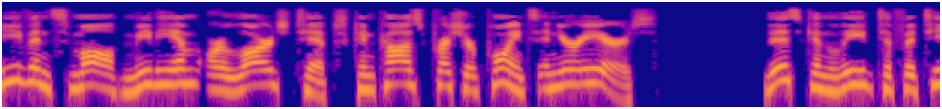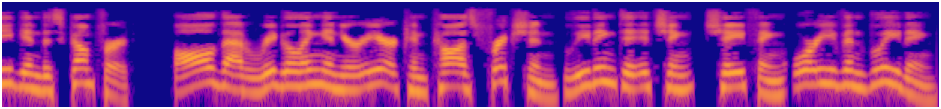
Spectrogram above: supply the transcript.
Even small, medium, or large tips can cause pressure points in your ears. This can lead to fatigue and discomfort. All that wriggling in your ear can cause friction, leading to itching, chafing, or even bleeding.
